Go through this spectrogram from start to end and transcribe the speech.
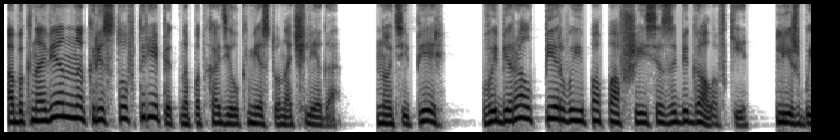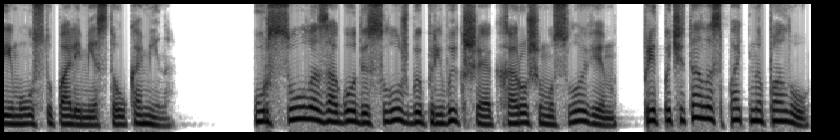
Обыкновенно Крестов трепетно подходил к месту ночлега, но теперь выбирал первые попавшиеся забегаловки, лишь бы ему уступали место у камина. Урсула, за годы службы привыкшая к хорошим условиям, предпочитала спать на полу,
